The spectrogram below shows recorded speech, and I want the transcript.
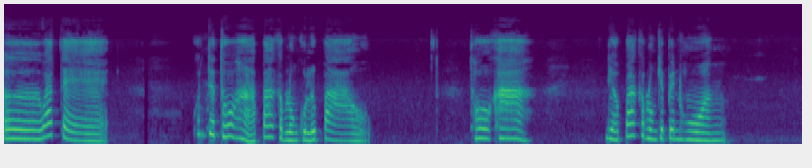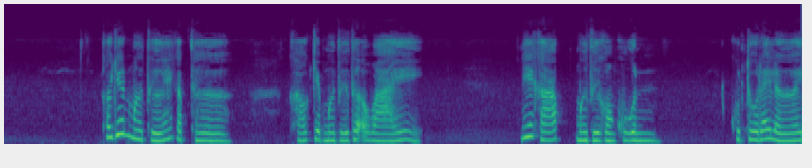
เออ ว่าแต่ คุณจะโทรหาป้ากับลุงคุณหรือเปล่า โทรค่ะ เดี๋ยวป้ากับลุงจะเป็นห่วง เขายื่นมือถือให้กับเธอ เขาเก็บมือถือเธอเอาไว้ นี่ครับ มือถือของคุณ คุณโทรได้เลย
